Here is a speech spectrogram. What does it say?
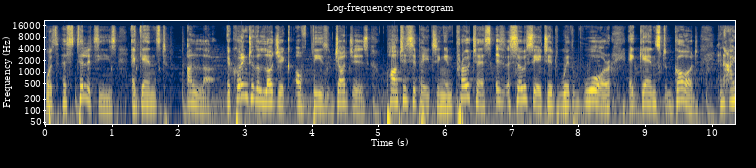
was hostilities against Allah. According to the logic of these judges, participating in protests is associated with war against God, and I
